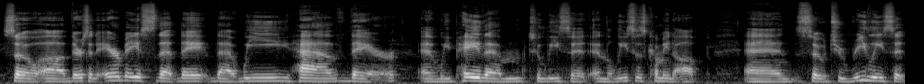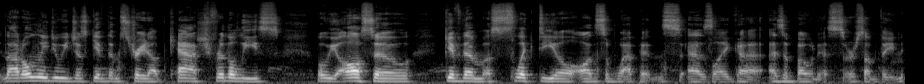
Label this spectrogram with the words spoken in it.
So uh, there's an airbase that they that we have there, and we pay them to lease it, and the lease is coming up. And so to release it, not only do we just give them straight up cash for the lease, but we also give them a slick deal on some weapons as like a, as a bonus or something.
